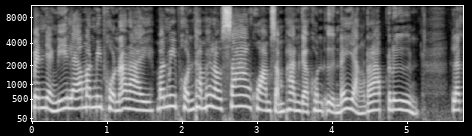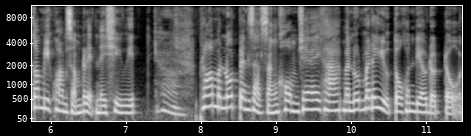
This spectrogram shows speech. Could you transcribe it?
เป็นอย่างนี้แล้วมันมีผลอะไร มันมีผลทำให้เราสร้างความสัมพันธ์กับคนอื่นได้อย่างราบรื่น และก็มีความสำเร็จในชีวิตค่ะ เพราะมนุษย์เป็นสัตว์สังคมใช่ไหมคะ มนุษย์ไม่ได้อยู่ตัวคนเดียวโดด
